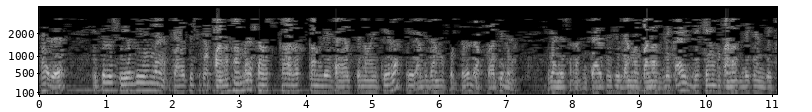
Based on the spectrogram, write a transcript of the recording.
හැර ඉතුරු සියලුම චෛතසික 50ම සංස්කාර ස්කන්ධයට අයත් වෙනවා කියලා ඒ අභිධර්ම පොතවල දක්වා තිබෙනවා. කියන්නේ චෛතසික ධර්ම 52යි දෙකෙන් 52න් දෙකක්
